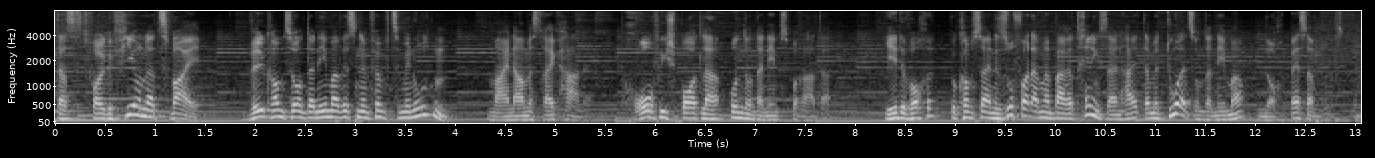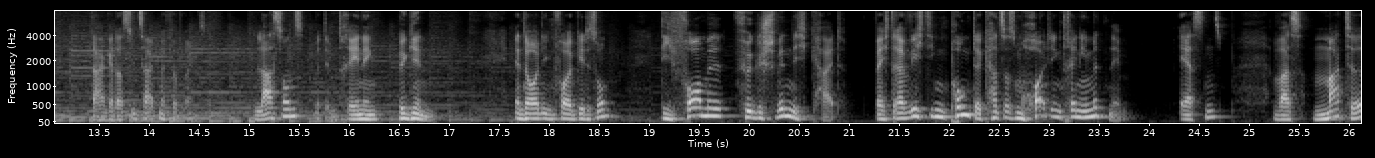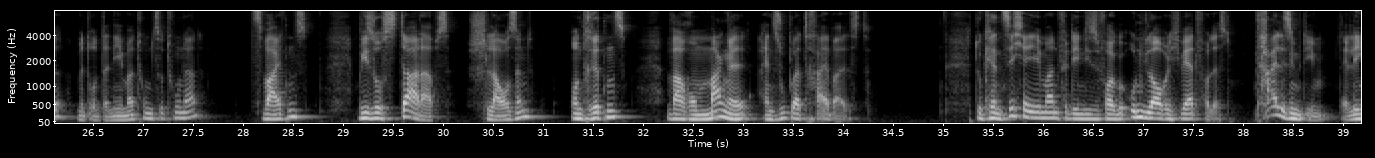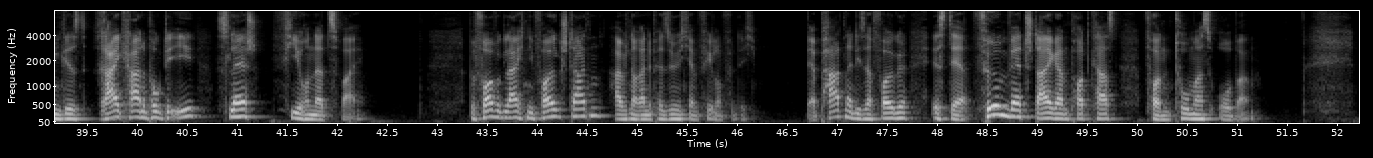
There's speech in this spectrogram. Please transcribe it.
Das ist Folge 402. Willkommen zu Unternehmerwissen in 15 Minuten. Mein Name ist Raik Hane, Profisportler und Unternehmensberater. Jede Woche bekommst du eine sofort anwendbare Trainingseinheit, damit du als Unternehmer noch besser wirst. Danke, dass du die Zeit mit verbringst. Lass uns mit dem Training beginnen. In der heutigen Folge geht es um die Formel für Geschwindigkeit. Welche drei wichtigen Punkte kannst du aus dem heutigen Training mitnehmen? Erstens, was Mathe mit Unternehmertum zu tun hat. Zweitens, wieso Startups schlau sind. Und drittens, warum Mangel ein super Treiber ist. Du kennst sicher jemanden, für den diese Folge unglaublich wertvoll ist. Teile sie mit ihm. Der Link ist reikane.de slash 402. Bevor wir gleich in die Folge starten, habe ich noch eine persönliche Empfehlung für dich. Der Partner dieser Folge ist der Firmenwert steigern Podcast von Thomas Urban.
